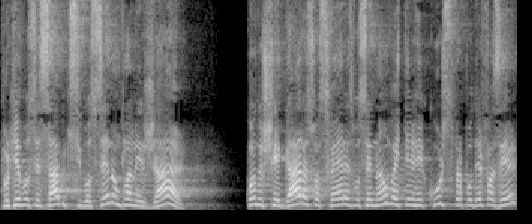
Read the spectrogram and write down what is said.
Porque você sabe que se você não planejar, quando chegar as suas férias, você não vai ter recursos para poder fazer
